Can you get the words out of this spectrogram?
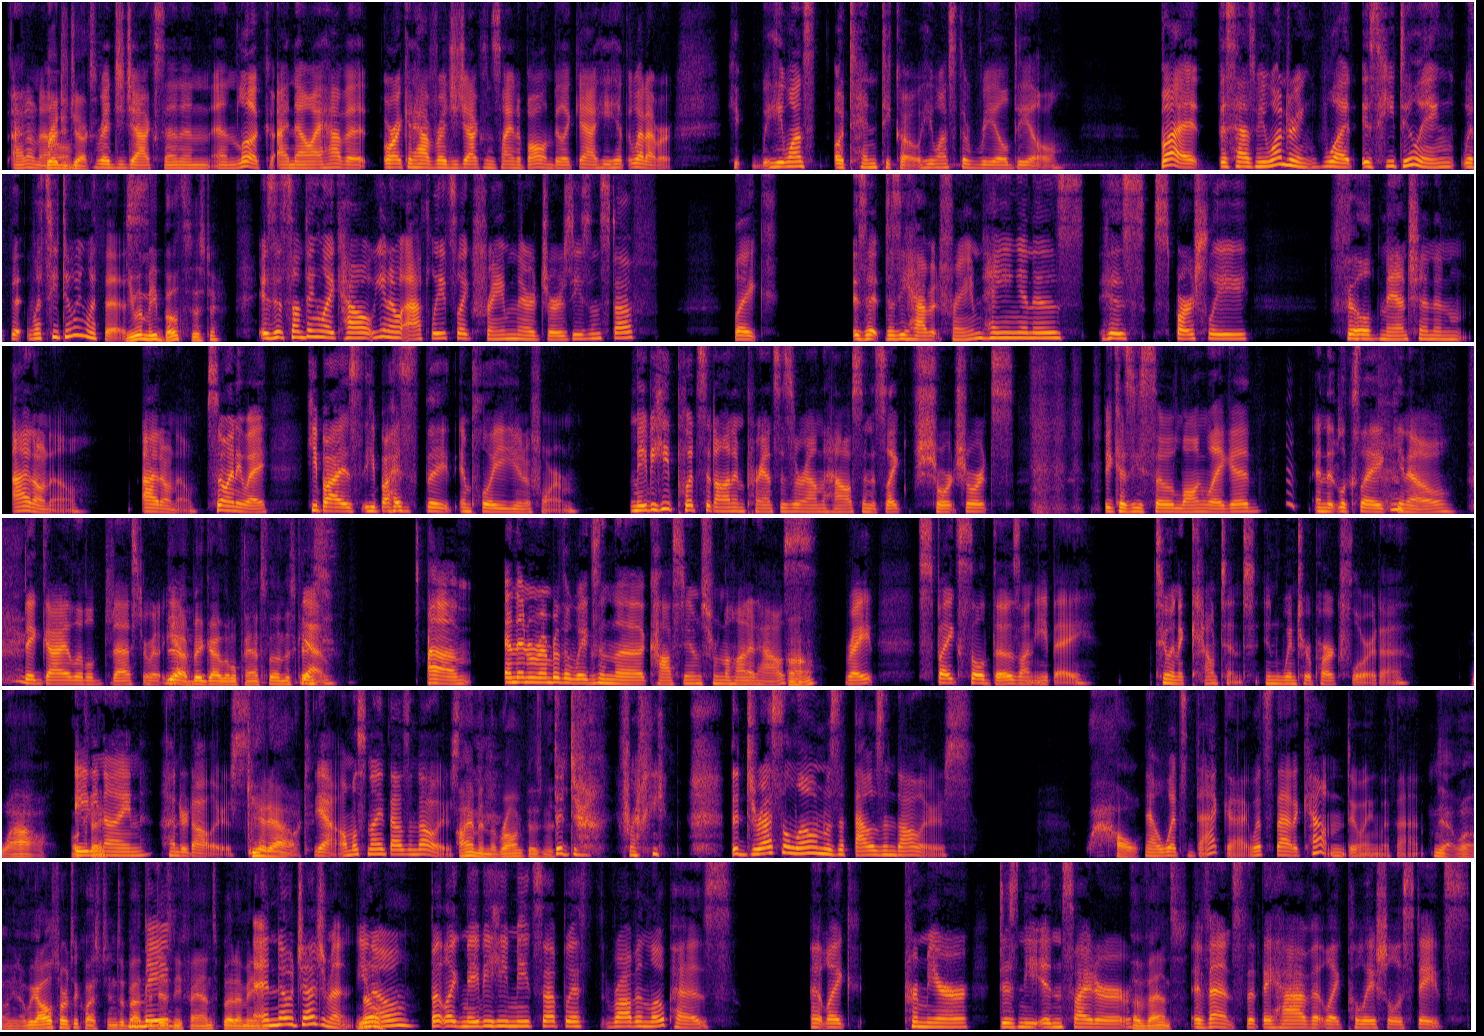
i don't know Reggie Jackson. reggie jackson and and look i now i have it or i could have reggie jackson sign a ball and be like yeah he hit whatever he he wants autentico he wants the real deal but this has me wondering what is he doing with it what's he doing with this You and me both, sister. is it something like how, you know, athletes like frame their jerseys and stuff? Like is it does he have it framed hanging in his his sparsely filled mansion and I don't know. I don't know. So anyway, he buys he buys the employee uniform. Maybe he puts it on and prances around the house and it's like short shorts because he's so long-legged and it looks like, you know, big guy little vest or whatever. Yeah, big guy, little pants though in this case. Yeah. Um, and then remember the wigs and the costumes from the haunted house, Uh-huh. right? Spike sold those on eBay to an accountant in Winter Park, Florida. Wow. Okay. Eighty nine hundred dollars. Get out. Yeah, almost nine thousand dollars. I am in the wrong business. The right. The dress alone was a thousand dollars. wow. Now, what's that guy? What's that accountant doing with that? Yeah, well, you know, we got all sorts of questions about Maybe- the Disney fans, but I mean, And no judgment, you No. know? But like maybe he meets up with Robin Lopez at like premier Disney insider events. events that they have at like palatial estates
